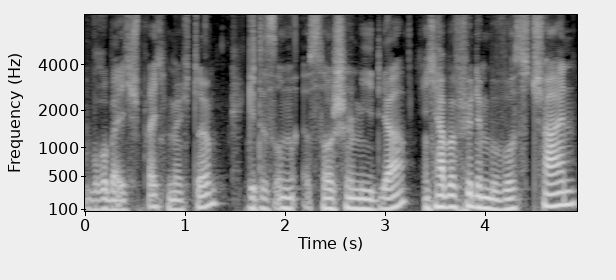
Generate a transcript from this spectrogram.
worüber ich sprechen möchte, geht es um Social Media. Ich habe für den Bewusstsein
